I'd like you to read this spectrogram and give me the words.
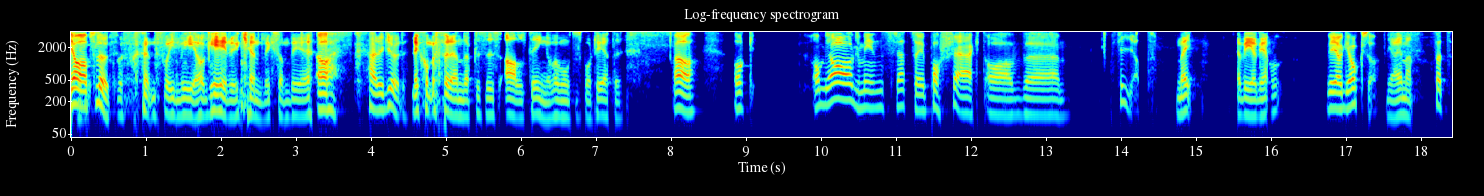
ja, absolut. Få in VAG i ryggen liksom. Det, ja, herregud. Det kommer förändra precis allting av vad motorsport heter. Ja, och om jag minns rätt så är Porsche ägt av uh, Fiat. Nej, VAG. VAG också? Jajamän. För att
